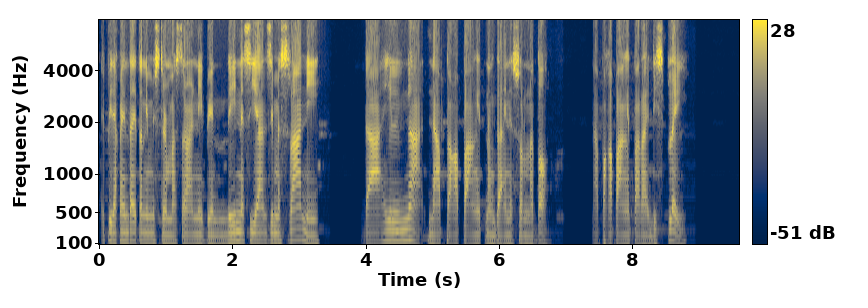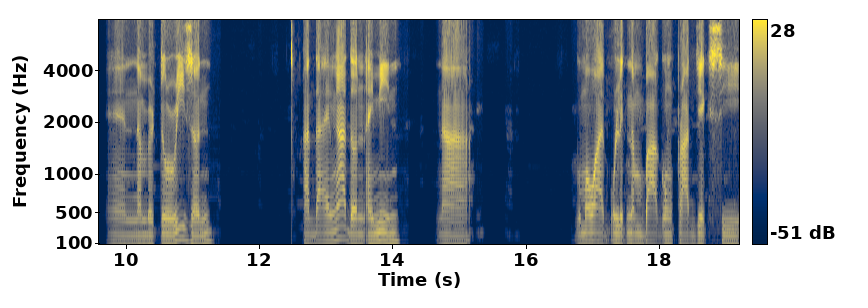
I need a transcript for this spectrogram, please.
ipinakita ito ni Mr. Masrani. Pinili na siya si Masrani dahil nga napakapangit ng dinosaur na to. Napakapangit para display. And number two reason, at dahil nga doon, I mean, na gumawa ulit ng bagong project si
